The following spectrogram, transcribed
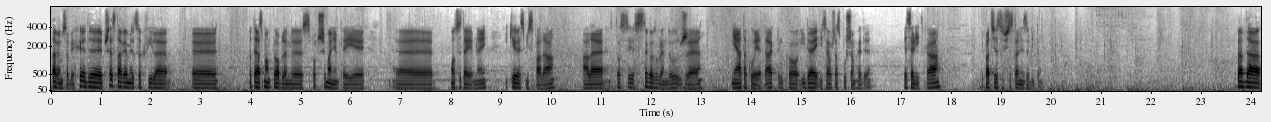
stawiam sobie hydy, przestawiam je co chwilę. No teraz mam problem e, z podtrzymaniem tej e, mocy tajemnej i kieres mi spada, ale to jest z tego względu, że nie atakuję, tak? Tylko idę i cały czas puszczam heady. Jest elitka i patrzcie co się stanie z elitą. Prawda,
